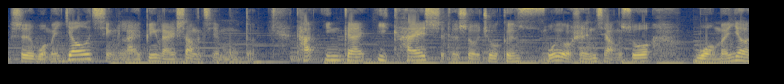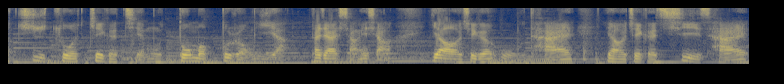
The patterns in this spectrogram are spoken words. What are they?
是我们邀请来宾来上节目的，他应该一开始的时候就跟所有人讲说，我们要制作这个节目多么不容易啊！大家想一想，要这个舞台，要这个器材，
